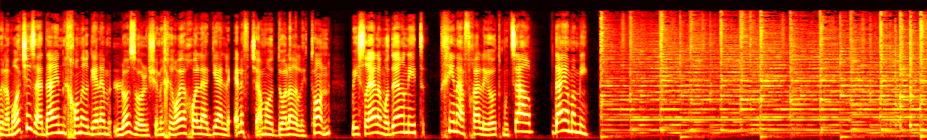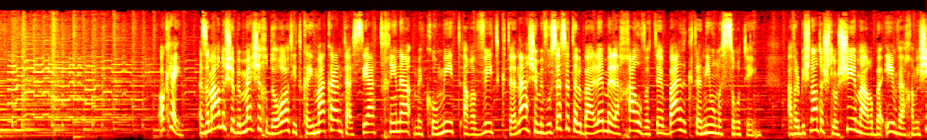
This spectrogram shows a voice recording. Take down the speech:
ולמרות שזה עדיין חומר גלם לא זול, שמחירו יכול להגיע ל-1,900 דולר לטון, בישראל המודרנית, טחינה הפכה להיות מוצר די עממי. אוקיי, אז אמרנו שבמשך דורות התקיימה כאן תעשיית טחינה מקומית, ערבית, קטנה, שמבוססת על בעלי מלאכה ובתי בד קטנים ומסורתיים. אבל בשנות ה-30, ה-40 וה-50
